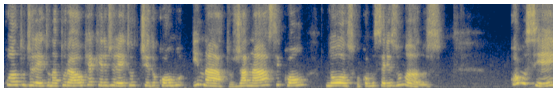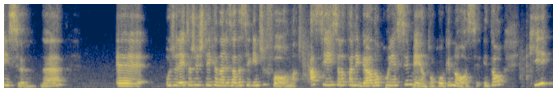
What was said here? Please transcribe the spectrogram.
quanto o direito natural, que é aquele direito tido como inato, já nasce conosco, como seres humanos. Como ciência, né, é, o direito a gente tem que analisar da seguinte forma: a ciência está ligada ao conhecimento, ao cognosce. Então, que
